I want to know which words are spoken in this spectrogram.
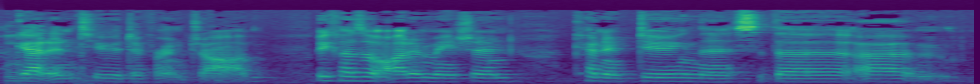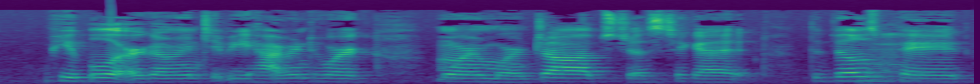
Hmm. get into a different job. Because of automation, kind of doing this, the um, people are going to be having to work more and more jobs just to get the bills paid,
